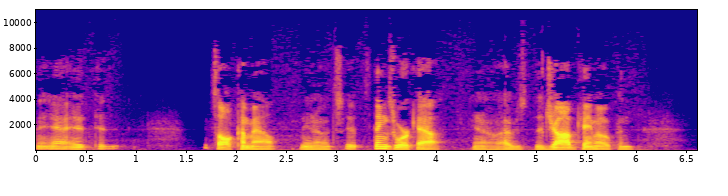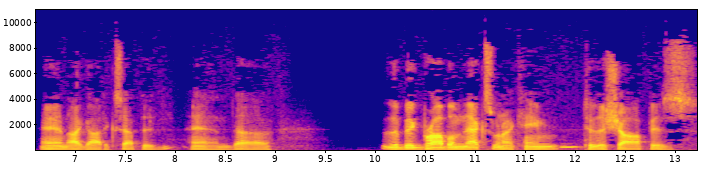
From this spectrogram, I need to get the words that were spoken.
Yeah. It, it it's all come out. You know, it's it, things work out. You know, I was the job came open, and I got accepted. And uh, the big problem next when I came to the shop is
